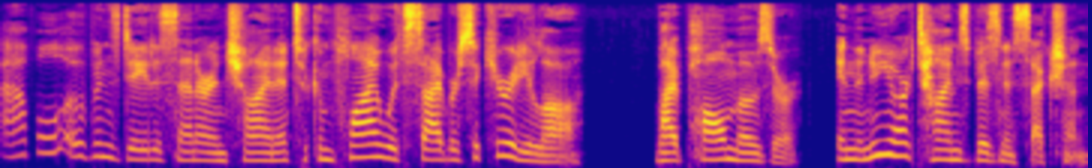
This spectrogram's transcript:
Apple opens data center in China to comply with cybersecurity law by Paul Mozur in the New York Times business section.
